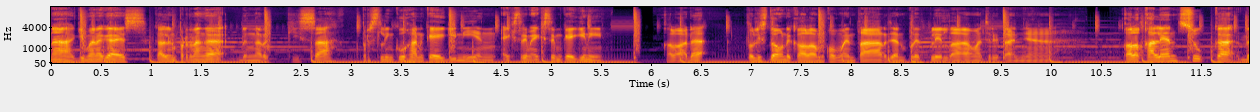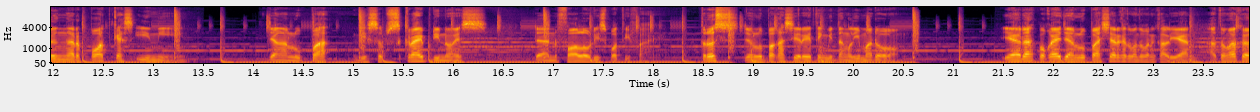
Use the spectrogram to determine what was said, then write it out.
Nah, gimana guys? Kalian pernah nggak dengar kisah perselingkuhan kayak gini yang ekstrim-ekstrim kayak gini? Kalau ada, tulis dong di kolom komentar, jangan pelit-pelit lah sama ceritanya. Kalau kalian suka denger podcast ini, jangan lupa di subscribe di Noise dan follow di Spotify. Terus jangan lupa kasih rating bintang 5 dong. Ya udah, pokoknya jangan lupa share ke teman-teman kalian atau nggak ke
